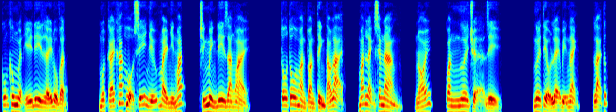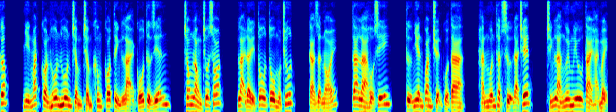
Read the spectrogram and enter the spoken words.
cũng không nguyện ý đi lấy đồ vật. Một cái khác hộ sĩ nhíu mày nhìn mắt, chính mình đi ra ngoài. Tô Tô hoàn toàn tỉnh táo lại, mắt lạnh xem nàng, nói, quan ngươi chuyện gì. Ngươi tiểu lệ bị ngạnh, lại tức cấp, nhìn mắt còn hôn hôn trầm trầm không có tỉnh lại cố tử diễn, trong lòng chua sót, lại đẩy Tô Tô một chút, cả giận nói, ta là hộ sĩ, tự nhiên quan chuyện của ta, hắn muốn thật sự đã chết, chính là ngươi mưu tài hại mệnh.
